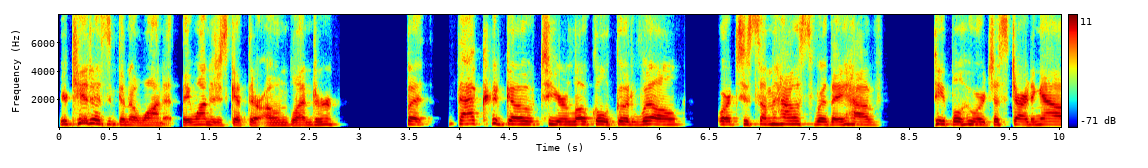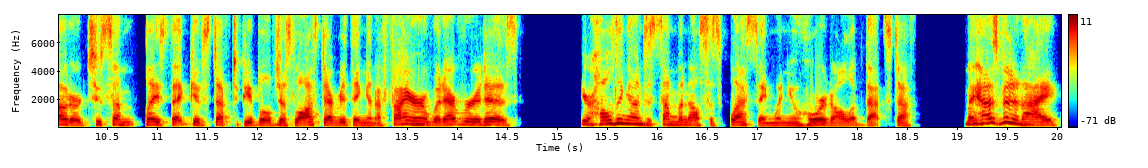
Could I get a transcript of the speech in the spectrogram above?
your kid isn't going to want it. They want to just get their own blender but that could go to your local Goodwill or to some house where they have people who are just starting out or to some place that gives stuff to people who've just lost everything in a fire, or whatever it is. You're holding on to someone else's blessing when you hoard all of that stuff. My husband and I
